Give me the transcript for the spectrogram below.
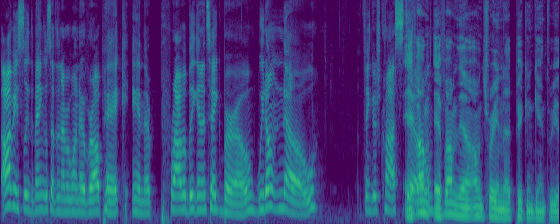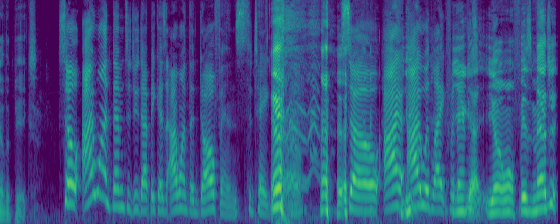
obviously the Bengals have the number one overall pick, and they're probably going to take Burrow. We don't know. Fingers crossed. Still. If I'm if I'm them, I'm trading that pick and getting three other picks. So I want them to do that because I want the Dolphins to take so I I would like for You them. got to, you don't want Fitz Magic?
